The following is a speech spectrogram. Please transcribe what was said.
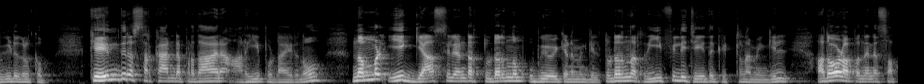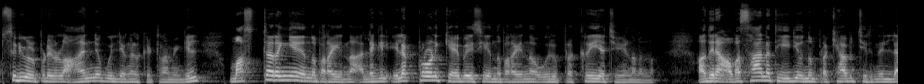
വീടുകൾക്കും കേന്ദ്ര സർക്കാരിന്റെ പ്രധാന അറിയിപ്പുണ്ടായിരുന്നു. നമ്മൾ ഈ ഗ്യാസ് സിലിണ്ടർ തുടർന്നും ഉപയോഗിക്കണമെങ്കിൽ തുടർന്ന് റീഫിൽ ചെയ്ത് കിട്ടണമെങ്കിൽ അതോടൊപ്പം തന്നെ സബ്സിഡി ഉൾപ്പെടെയുള്ള ആനുകൂല്യങ്ങൾ കിട്ടണമെങ്കിൽ മസ്റ്ററിങ് എന്ന് പറയുന്ന അല്ലെങ്കിൽ ഇലക്ട്രോണിക് കെ എന്ന് പറയുന്ന ഒരു പ്രക്രിയ ചെയ്യണമെന്ന്. അതിന് അവസാന തീയതിയൊന്നും പ്രഖ്യാപിച്ചിരുന്നില്ല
